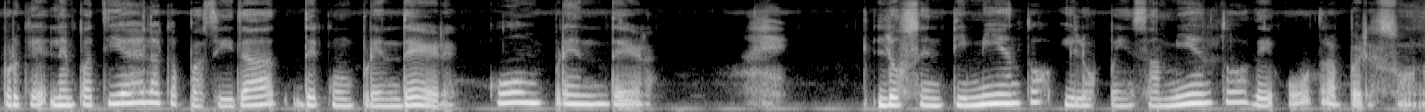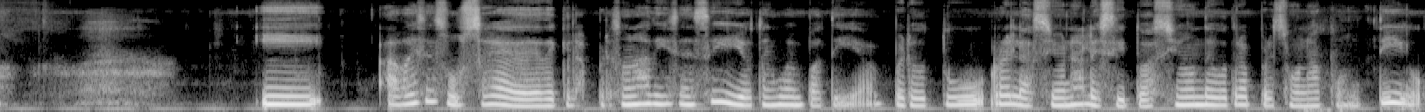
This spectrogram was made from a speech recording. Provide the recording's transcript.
Porque la empatía es la capacidad de comprender, comprender los sentimientos y los pensamientos de otra persona. Y a veces sucede de que las personas dicen, sí, yo tengo empatía, pero tú relacionas la situación de otra persona contigo.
